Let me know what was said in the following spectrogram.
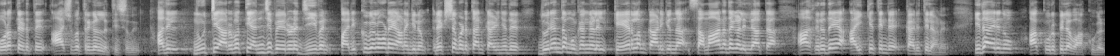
പുറത്തെടുത്ത് ആശുപത്രികളിൽ എത്തിച്ചത് അതിൽ നൂറ്റി പേരുടെ ജീവൻ പരിക്കുകളോടെയാണെങ്കിലും രക്ഷപ്പെടുത്താൻ കഴിഞ്ഞത് ദുരന്ത മുഖങ്ങളിൽ കേരളം കാണിക്കുന്ന സമാനതകളില്ലാത്ത ആ ഹൃദയ ഐക്യത്തിന്റെ കരുത്തിലാണ്. ഇതായിരുന്നു ആ കുറിപ്പിലെ വാക്കുകൾ.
